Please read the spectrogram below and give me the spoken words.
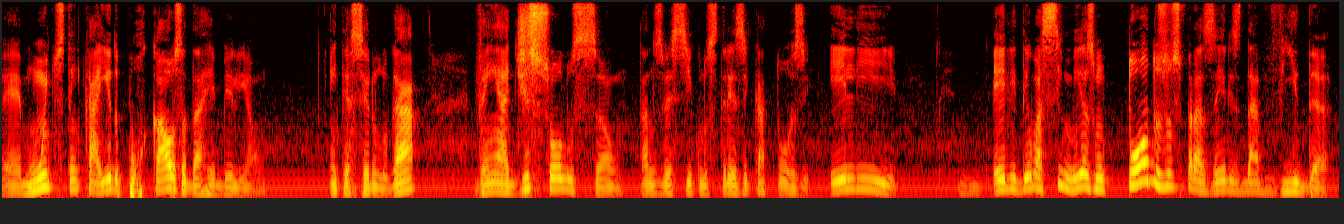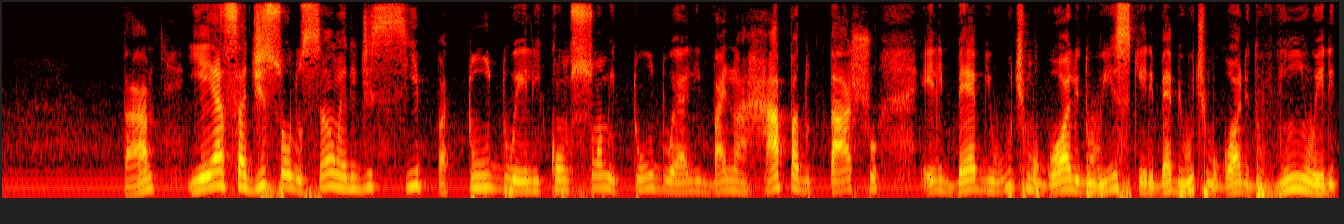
É, muitos têm caído por causa da rebelião. Em terceiro lugar, vem a dissolução, está nos versículos 13 e 14. Ele ele deu a si mesmo todos os prazeres da vida. Tá? E essa dissolução, ele dissipa tudo, ele consome tudo, ele vai na rapa do tacho, ele bebe o último gole do uísque, ele bebe o último gole do vinho, ele,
